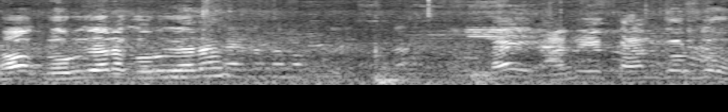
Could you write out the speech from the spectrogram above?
हो करू द्या ना करू द्या ना. नाही आम्ही एक काम करतो.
